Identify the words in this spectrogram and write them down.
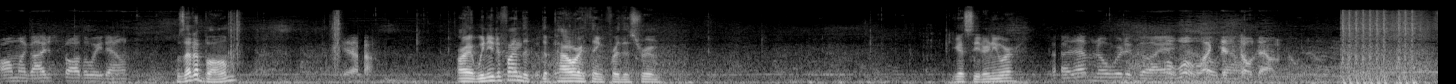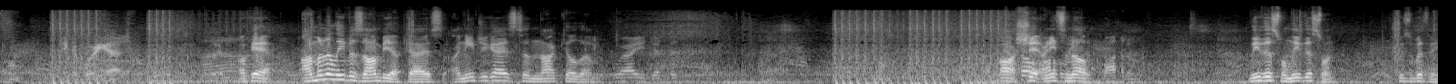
Oh my god, I just fell all the way down. Was that a bomb? Yeah. All right, we need to find the the power thing for this room. You guys see it anywhere? I have nowhere to go. I Oh, whoa, I fell just fell down. Jacob, where you at? Uh, Okay, I'm gonna leave a zombie up, guys. I need you guys to not kill them. Where are you, Justice? Oh shit, I need some help. Leave this one, leave this one. Who's with me?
